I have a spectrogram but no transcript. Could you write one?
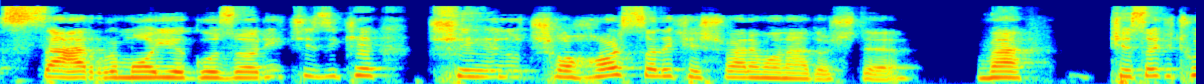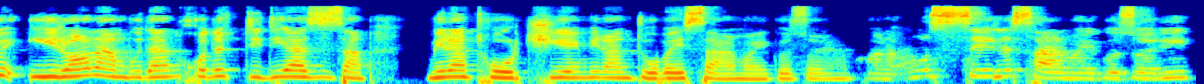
سرمایه گذاری چیزی که چهل و چهار سال کشور ما نداشته. و کسایی که تو ایران هم بودن خودت دیدی عزیزم میرن ترکیه میرن دوبه سرمایه گذاری می‌کنن. اون سیل سرمایه گذاری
